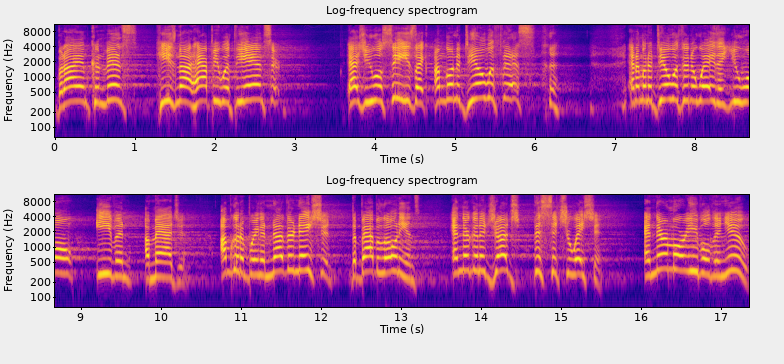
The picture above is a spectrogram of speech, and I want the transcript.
but I am convinced he's not happy with the answer. As you will see, he's like, I'm gonna deal with this. and I'm gonna deal with it in a way that you won't even imagine. I'm gonna bring another nation, the Babylonians, and they're gonna judge this situation. And they're more evil than you.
